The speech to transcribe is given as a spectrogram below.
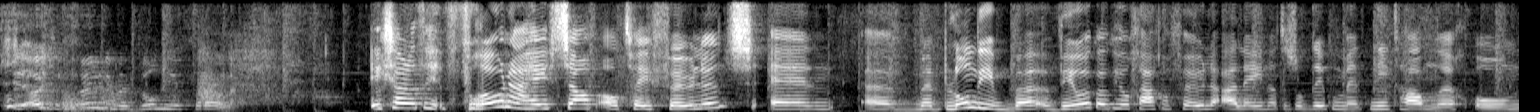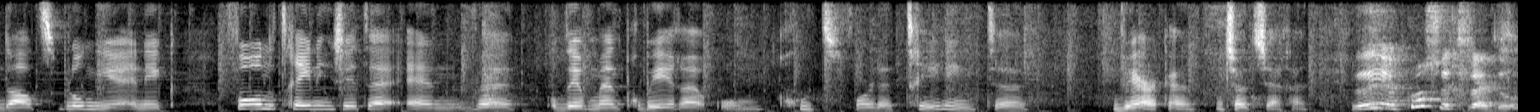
Wil je ooit een veulen met Blondie en Verona? Ik zou dat... Verona heeft zelf al twee veulens. En eh, met Blondie wil ik ook heel graag een veulen. Alleen dat is op dit moment niet handig. Omdat Blondie en ik vol in de training zitten. En we op dit moment proberen om goed voor de training te werken. Om het zo te zeggen. Wil je een crosswedstrijd doen?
